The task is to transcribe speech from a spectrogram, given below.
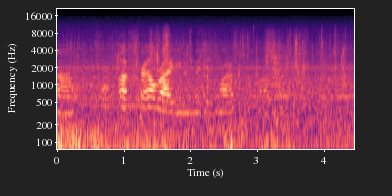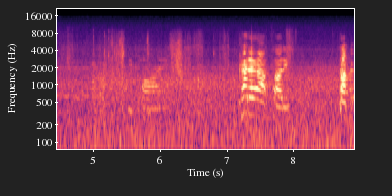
uh, off trail riding and they didn't last. Cut it out, Toddy. Stop it.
